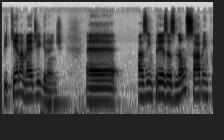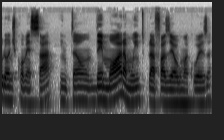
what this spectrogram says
pequena, média e grande. É, as empresas não sabem por onde começar, então demora muito para fazer alguma coisa.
